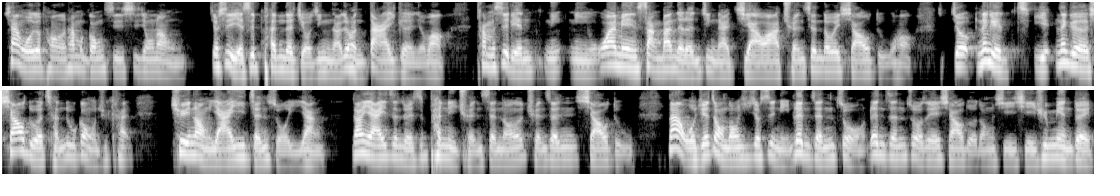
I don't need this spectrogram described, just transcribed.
像我一个朋友，他们公司是用那种，就是也是喷的酒精，然后就很大一个，有没有？他们是连你你外面上班的人进来脚啊，全身都会消毒哈，就那个也那个消毒的程度，跟我去看去那种牙医诊所一样，那牙医诊所是喷你全身，然后全身消毒。那我觉得这种东西就是你认真做，认真做这些消毒的东西，其实去面对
